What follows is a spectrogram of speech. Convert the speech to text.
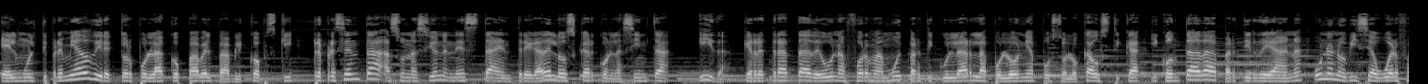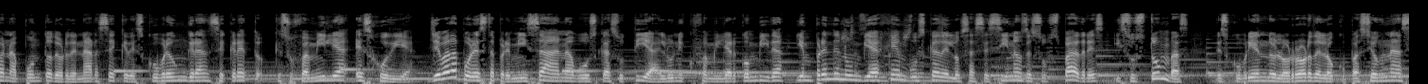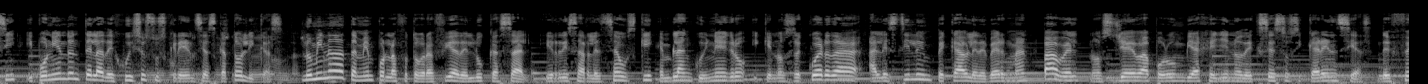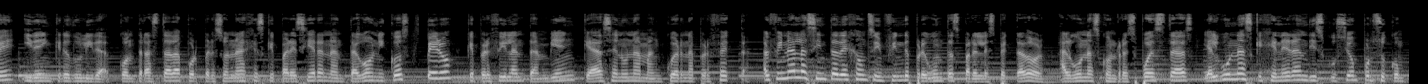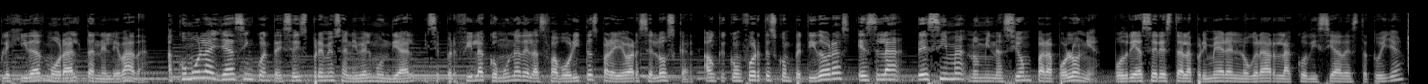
El multipremiado director polaco Pavel Pawlikowski representa a su nación en esta entrega del Oscar con la cinta Ida, que retrata de una forma muy particular la Polonia postholocáustica y contada a partir de Ana, una novicia huérfana a punto de ordenarse que descubre un gran secreto, que su familia es judía. Llevada por esta premisa, Ana busca a su tía, el único familiar con vida, y emprenden un viaje en busca de los asesinos de sus padres y sus tumbas, descubriendo el horror de la ocupación nazi y poniendo en tela de juicio sus creencias católicas. Nominada también por la fotografía de Lucas Sal y Riz Arlensewski en blanco y negro y que nos recuerda al estilo impecable de Bergman, Pavel nos lleva por un viaje lleno de excesos y carencias, de fe y de incredulidad, contrastada por personajes que parecieran antagónicos, pero que perfilan también que hacen una mancuerna perfecta. Al final la cinta deja un sinfín de preguntas para el espectador, algunas con respuestas y algunas que generan discusión por su complejidad moral tan elevada. Acumula ya 56 premios a nivel mundial y se perfila como una de las favoritas para llevarse el Oscar, aunque con fuertes competidoras, es la décima nominación para Polonia. ¿Podría ser esta la primera en lograr la codiciada estatuilla?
